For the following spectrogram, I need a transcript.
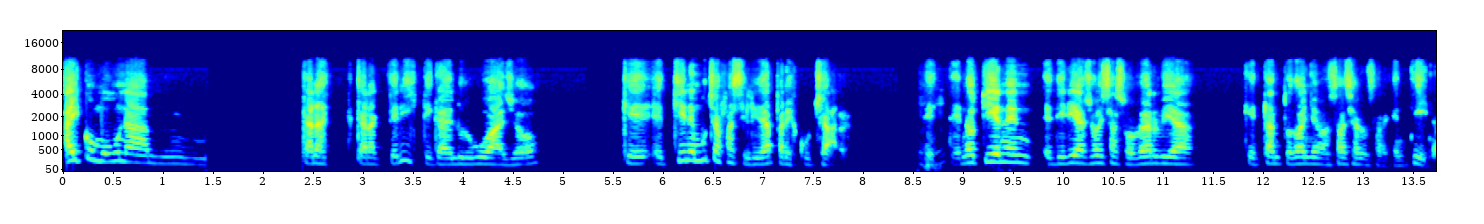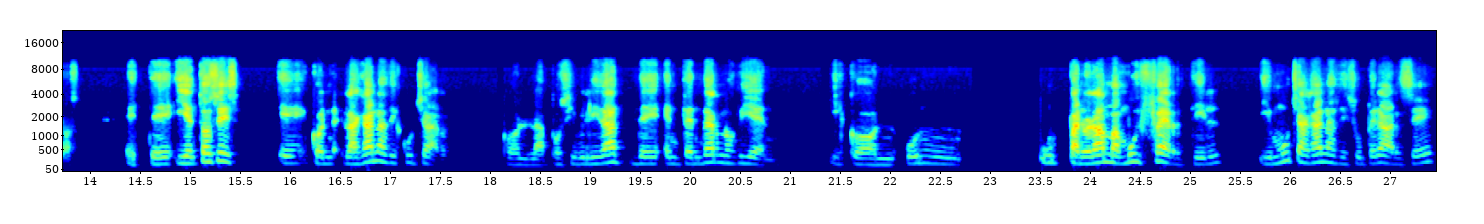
hay como una mm, característica del uruguayo que eh, tiene mucha facilidad para escuchar. Este, no tienen, eh, diría yo, esa soberbia que tanto daño nos hace a los argentinos. Este, y entonces, eh, con las ganas de escuchar, con la posibilidad de entendernos bien y con un, panorama muy fértil y muchas ganas de superarse,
